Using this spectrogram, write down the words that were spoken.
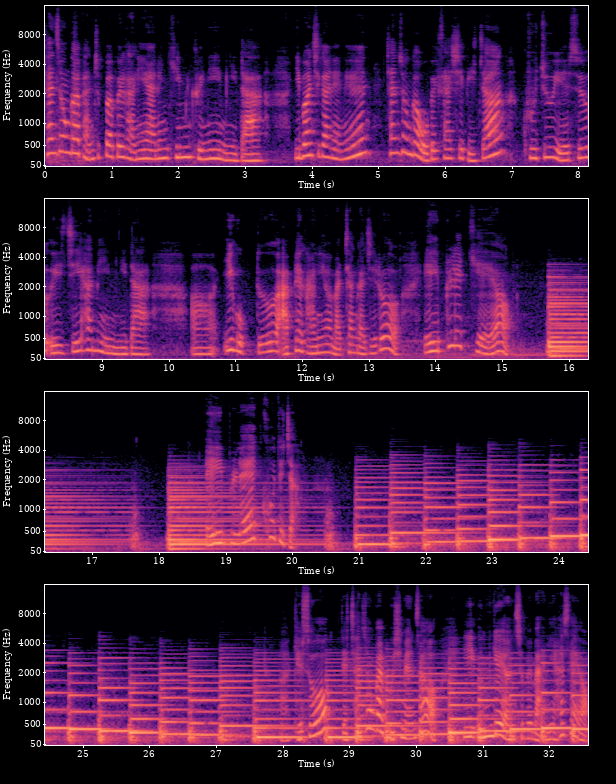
찬송가 반주법을 강의하는 김근희입니다. 이번 시간에는 찬송가 542장 구주 예수 의지함이입니다. 어, 이 곡도 앞에 강의와 마찬가지로 A 플랫 키예요. A 플랫 코드죠. 아, 계속 찬송가를 보시면서 이 음계 연습을 많이 하세요.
